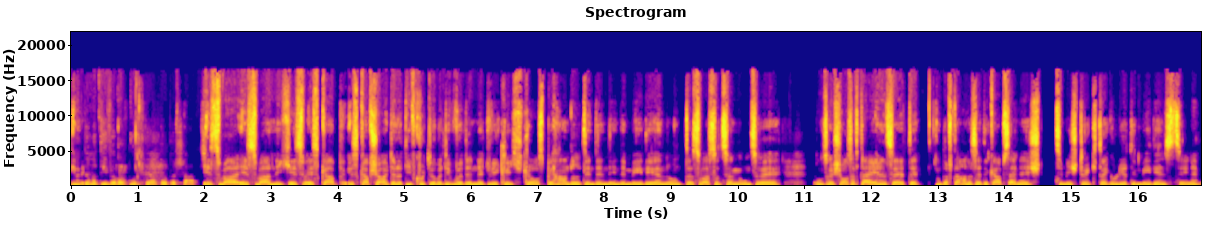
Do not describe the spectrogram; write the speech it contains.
Alternative war Burgtheater oder Stadt. Es war, es war nicht, es, es gab, es gab schon Alternativkultur, aber die wurde nicht wirklich groß behandelt in den, in den Medien und das war sozusagen unsere, unsere Chance auf der einen Seite und auf der anderen Seite gab es eine ziemlich strikt regulierte Medienszene,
